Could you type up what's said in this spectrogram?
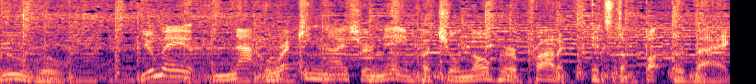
guru. You may not recognize her name, but you'll know her product. It's the Butler Bag.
